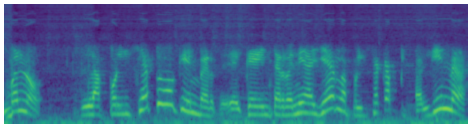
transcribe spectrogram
Bueno, la policía tuvo que, eh, que intervenir ayer, la policía capitalina.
